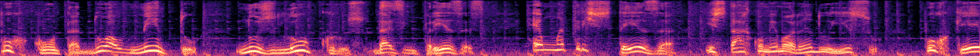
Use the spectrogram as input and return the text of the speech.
por conta do aumento nos lucros das empresas, é uma tristeza estar comemorando isso, porque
